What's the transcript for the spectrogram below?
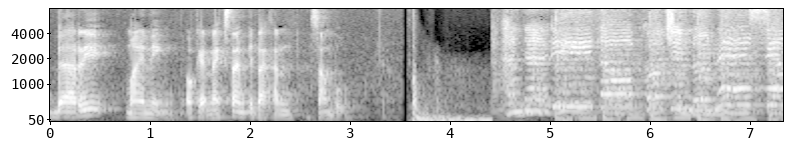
dari mining. Oke, next time kita akan sambung. Hanya di Top Coach Indonesia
